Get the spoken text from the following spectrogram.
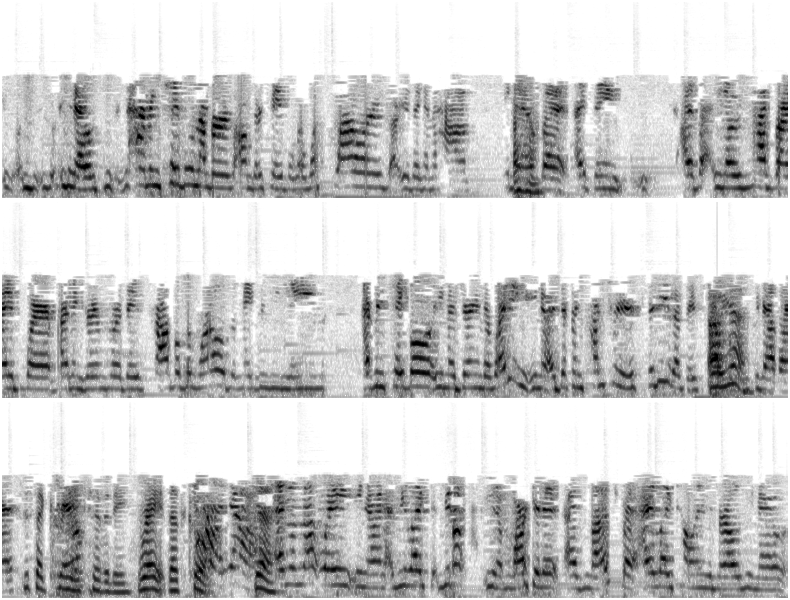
you know, having table numbers on their table or what flowers are they going to have, you know. Uh-huh. But I think I've you know had brides where bride and grooms where they've traveled the world and maybe we name every table you know during their wedding you know a different country or city that they've traveled oh, yeah. together. Just like creativity, you know? right? That's cool. Yeah, yeah, yeah. And then that way you know and we like we don't you know market it as much, but I like telling the girls you know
